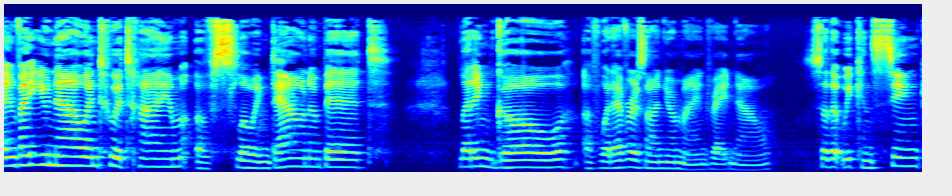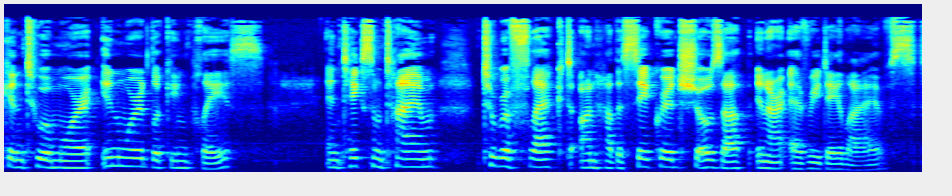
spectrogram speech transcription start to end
I invite you now into a time of slowing down a bit, letting go of whatever's on your mind right now, so that we can sink into a more inward looking place and take some time to reflect on how the sacred shows up in our everyday lives.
